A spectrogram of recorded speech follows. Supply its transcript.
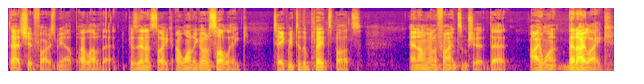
that shit fires me up. I love that because then it's like I want to go to Salt Lake, take me to the played spots, and I'm gonna find some shit that I want that I like.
